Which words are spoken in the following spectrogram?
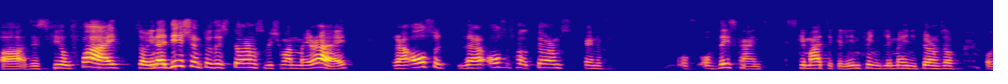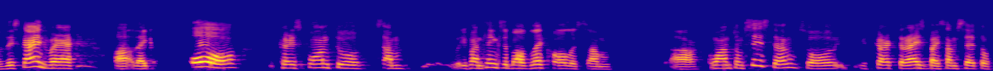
uh, this field phi so in addition to these terms which one may write there are also there are also terms kind of of, of this kind schematically infinitely many terms of of this kind where uh, like or correspond to some, if one thinks about black hole as some uh, quantum system, so it, it's characterized by some set of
